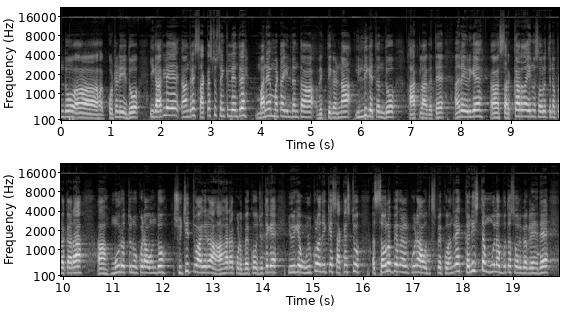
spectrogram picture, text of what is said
ಒಂದು ಕೊಠಡಿ ಇದು. ಈಗಾಗಲೇ ಅಂದ್ರೆ ಸಾಕಷ್ಟು ಸಂಖ್ಯೆಯಲ್ಲಿ ಅಂದರೆ ಮನೆ ಮಠ ಇಲ್ಲದಂತಹ ವ್ಯಕ್ತಿಗಳನ್ನ ಇಲ್ಲಿಗೆ ತಂದು ಹಾಕಲಾಗುತ್ತೆ. ಅಂದ್ರೆ ಇವರಿಗೆ ಸರ್ಕಾರದ ಏನು ಸವಲತ್ತಿನ ಪ್ರಕಾರ ಮೂರೊತ್ತೂ ಕೂಡ ಒಂದು ಶುಚಿತ್ವವಾಗಿರೋ ಆಹಾರ ಕೊಡಬೇಕು. ಜೊತೆಗೆ ಇವರಿಗೆ ಉಳ್ಕೊಳ್ಳೋದಕ್ಕೆ ಸಾಕಷ್ಟು ಸೌಲಭ್ಯಗಳು ಕೂಡ ಒದಗಿಸ್ಬೇಕು. ಅಂದರೆ ಕನಿಷ್ಠ ಮೂಲಭೂತ ಸೌಲಭ್ಯಗಳೇನಿದೆ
